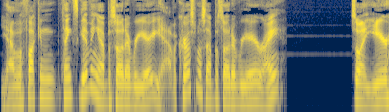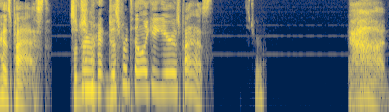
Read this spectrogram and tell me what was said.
you have a fucking Thanksgiving episode every year. You have a Christmas episode every year, right? So a year has passed. So just pre- just pretend like a year has passed. it's true. God,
